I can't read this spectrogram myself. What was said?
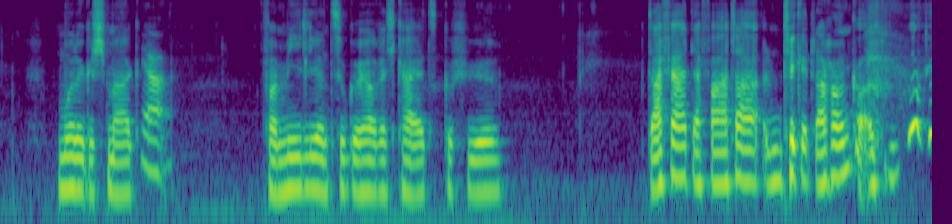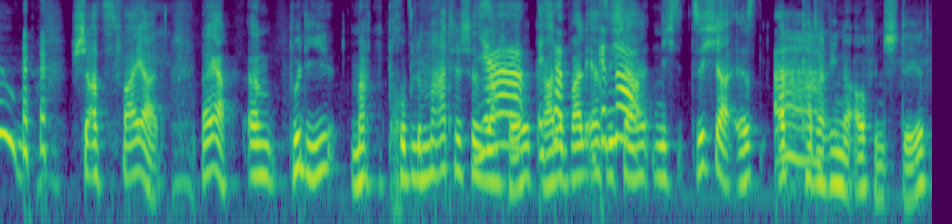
Modegeschmack, ja. Familienzugehörigkeitsgefühl. Dafür hat der Vater ein Ticket nach Hongkong. Schatz feiert. Naja, ähm, Buddy macht problematische Ja, Sache, gerade weil er sich genau. ja nicht sicher ist, ob Katharina auf ihn steht.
